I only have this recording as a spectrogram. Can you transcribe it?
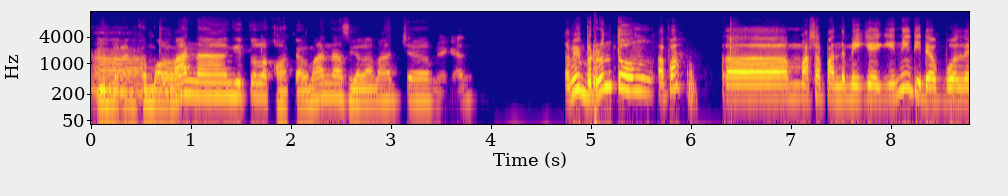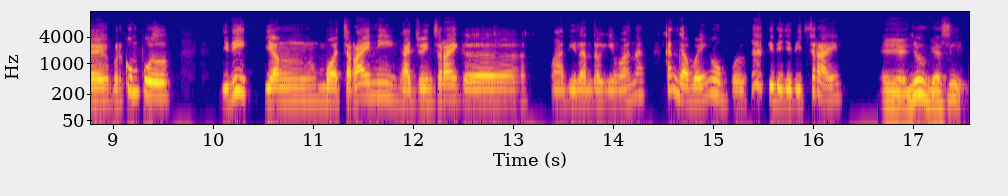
liburan ah, ke mall mana gitu loh ke hotel mana segala macem ya kan? Tapi beruntung apa uh, masa pandemi kayak gini tidak boleh berkumpul. Jadi yang mau cerai nih ngajuin cerai ke pengadilan atau gimana kan nggak boleh ngumpul tidak jadi cerai iya juga sih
